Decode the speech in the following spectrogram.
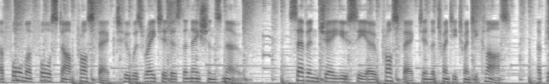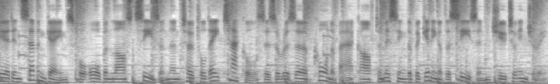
a former four-star prospect who was rated as the nation's no. 7 JUCO prospect in the 2020 class, appeared in seven games for Auburn last season and totaled eight tackles as a reserve cornerback after missing the beginning of the season due to injury.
